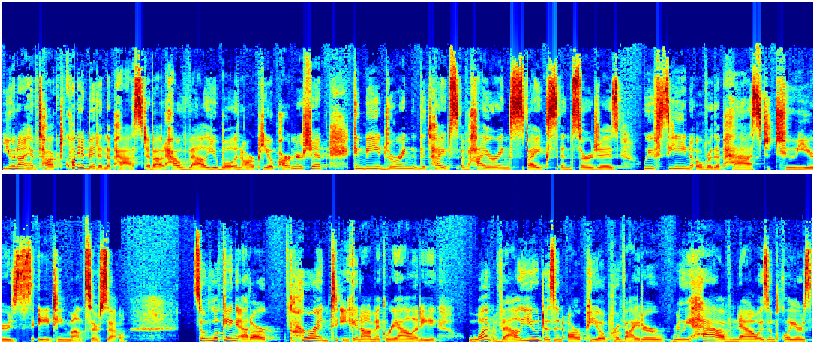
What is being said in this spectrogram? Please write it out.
you and I have talked quite a bit in the past about how valuable an RPO partnership can be during the types of hiring spikes and surges we've seen over the past two years, 18 months or so. So, looking at our current economic reality, what value does an RPO provider really have now as employers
